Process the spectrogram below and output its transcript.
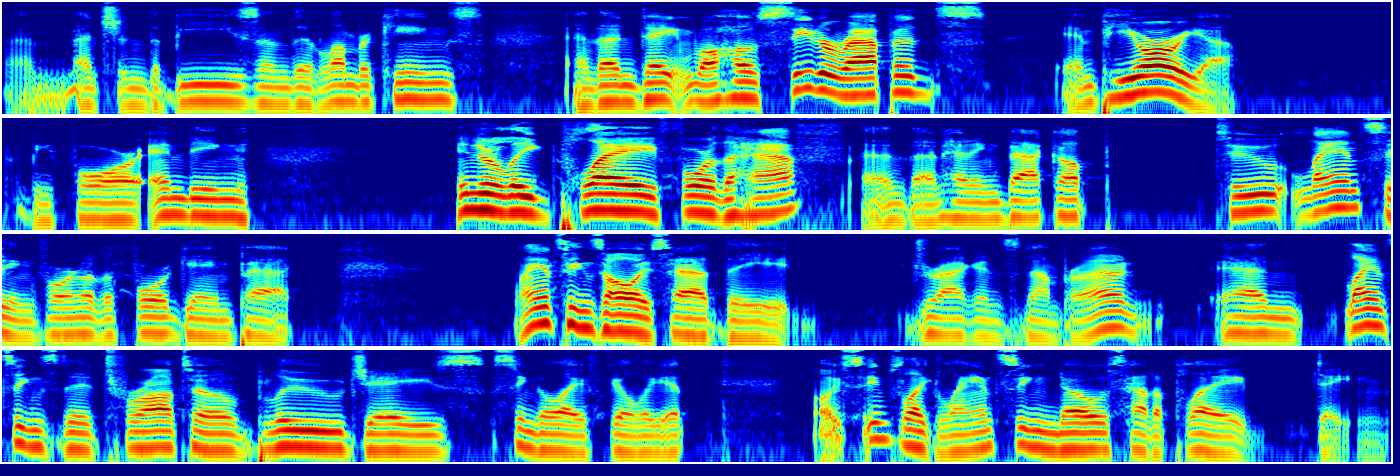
I mentioned the Bees and the Lumber Kings. And then Dayton will host Cedar Rapids and Peoria before ending interleague play for the half and then heading back up to Lansing for another four game pack. Lansing's always had the Dragons number, and Lansing's the Toronto Blue Jays single A affiliate. It seems like Lansing knows how to play Dayton.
